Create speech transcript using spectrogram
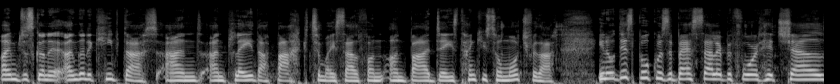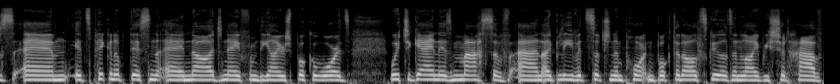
I'm just gonna I'm gonna keep that and and play that back to myself on, on bad days. Thank you so much for that. You know, this book was a bestseller before it hit shelves. Um, it's picking up this uh, nod now from the Irish Book Awards, which again is massive, and I believe it's such an important book that all schools and libraries should have.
